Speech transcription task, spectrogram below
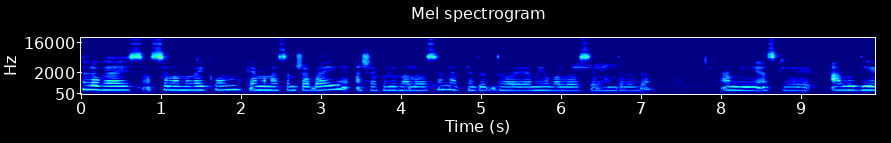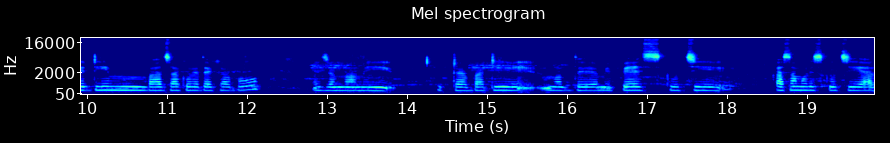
হ্যালো গাইস আসসালামু আলাইকুম কেমন আছেন সবাই আশা করি ভালো আছেন আপনাদের দয় আমিও ভালো আছি আলহামদুলিল্লাহ আমি আজকে আলু দিয়ে ডিম ভাজা করে দেখাবো এই জন্য আমি একটা বাটির মধ্যে আমি পেঁয়াজ কুচি কাঁচামরিচ কুচি আর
